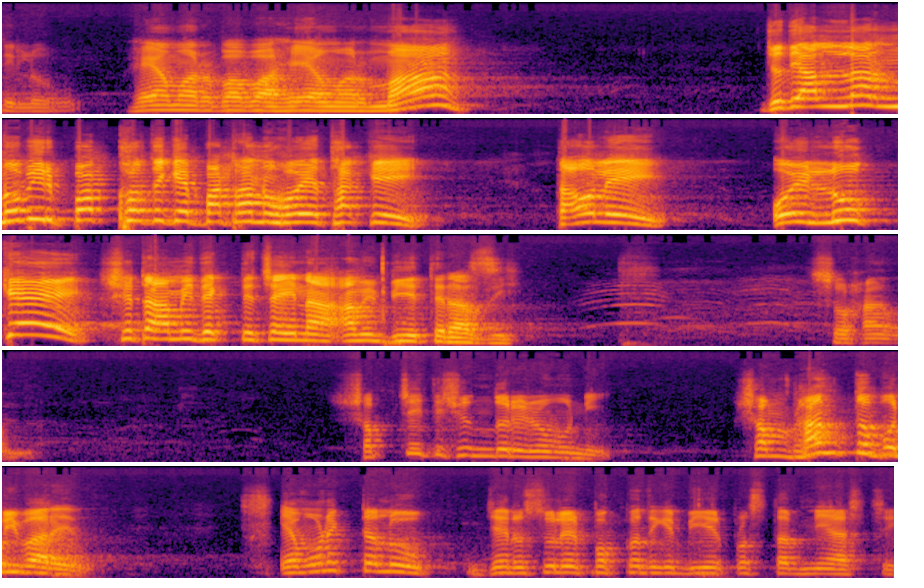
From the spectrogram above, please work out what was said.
দিল, হে আমার বাবা, হে আমার মা, যদি আল্লাহর নবীর পক্ষ থেকে পাঠানো হয়ে থাকে, তাহলে ওই লোককে সেটা আমি দেখতে চাই না, আমি বিয়েতে রাজি। সবচেয়ে সুন্দরী রমণী, সম্ভ্রান্ত পরিবারের এমন একটা লোক যে রসুলের পক্ষ থেকে বিয়ের প্রস্তাব নিয়ে আসছে,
